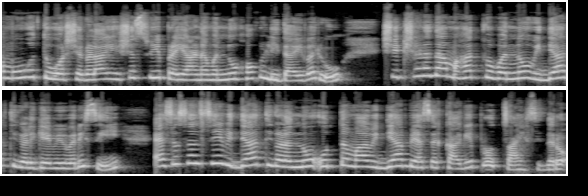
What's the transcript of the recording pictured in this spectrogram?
ಮೂವತ್ತು ವರ್ಷಗಳ ಯಶಸ್ವಿ ಪ್ರಯಾಣವನ್ನು ಹೊಗಳಿದ ಇವರು, ಶಿಕ್ಷಣದ ಮಹತ್ವವನ್ನು ವಿದ್ಯಾರ್ಥಿಗಳಿಗೆ ವಿವರಿಸಿ, ಎಸ್ಎಸ್ಎಲ್ಸಿ ವಿದ್ಯಾರ್ಥಿಗಳನ್ನು ಉತ್ತಮ ವಿದ್ಯಾಭ್ಯಾಸಕ್ಕಾಗಿ ಪ್ರೋತ್ಸಾಹಿಸಿದರು.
